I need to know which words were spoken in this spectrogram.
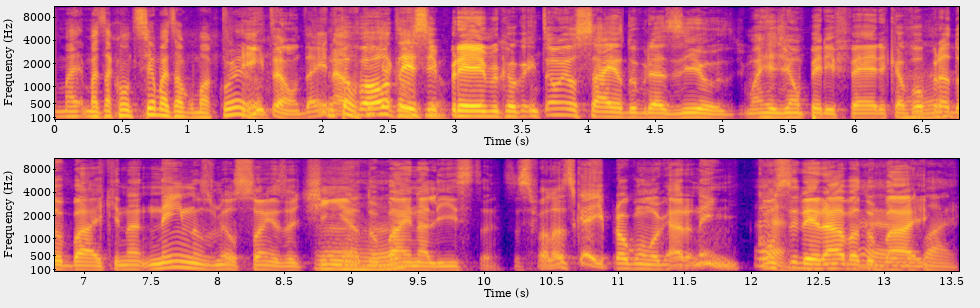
Mas, mas aconteceu mais alguma coisa? Então, daí na Então, o que que volta esse prêmio que eu... então eu saio do Brasil, de uma região periférica, vou Aham. para Dubai, que na- nem nos meus sonhos eu tinha Aham. Dubai na lista. Se você falar, você quer ir para algum lugar, eu nem É, considerava é, Dubai.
